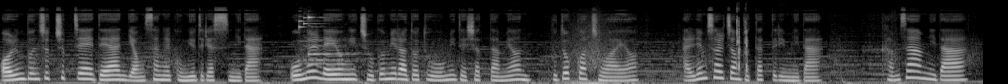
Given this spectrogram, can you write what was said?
얼음분수 축제에 대한 영상을 공유드렸습니다. 오늘 내용이 조금이라도 도움이 되셨다면 구독과 좋아요, 알림 설정 부탁드립니다. 감사합니다.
